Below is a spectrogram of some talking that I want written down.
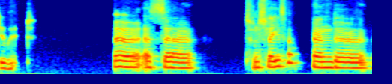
do it? Uh, as a translator and a,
